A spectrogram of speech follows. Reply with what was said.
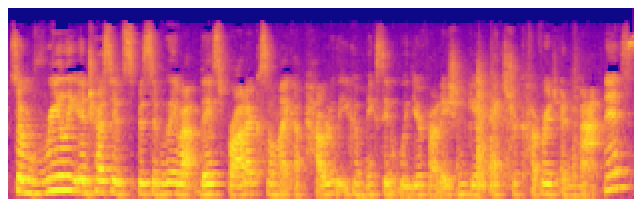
So I'm really interested specifically about this product. So I'm like a powder that you can mix in with your foundation, to give extra coverage and matteness.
